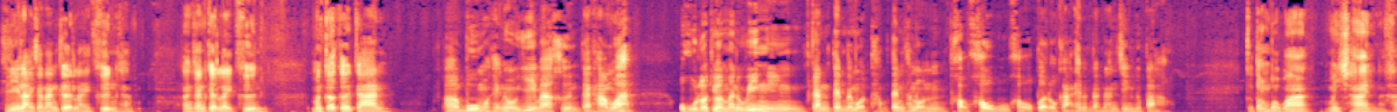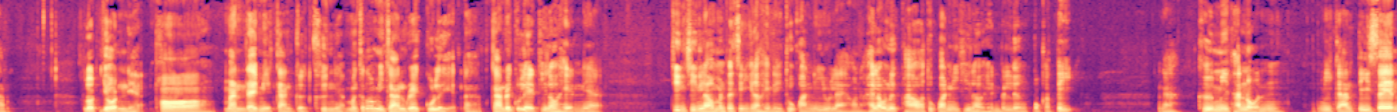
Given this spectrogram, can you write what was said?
ทีนี้หลังจากนั้นเกิดอะไรขึ้นครับ หลังจากนั้นเกิดอะไรขึ้น มันก็เกิดการบูมของเทคโนโลยีมากขึ้น แต่ถามว่าโอ้โหรถยนต์มันวิ่งกันเต็มไปหมดเต็มถนนเขาเขาเขาเปิดโอกาสให้เป็นแบบนั้นจริงหรือเปล่า ก็ต้องบอกว่าไม่ใช่นะครับรถยนต์เนี่ยพอมันได้มีการเกิดขึ้นเนี่ยมันก็ต้องมีการ regulate นะครับการ regulate ที่เราเห็นเนี่ย จริง ๆ แล้วมันเป็นสิ่งที่เราเห็นในทุกวันนี้อยู่แล้วนะให้เรานึกภาพว่าทุกวันนี้ที่เราเห็นเป็นเรื่องปกตินะคือมีถนนมีการตีเส้น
